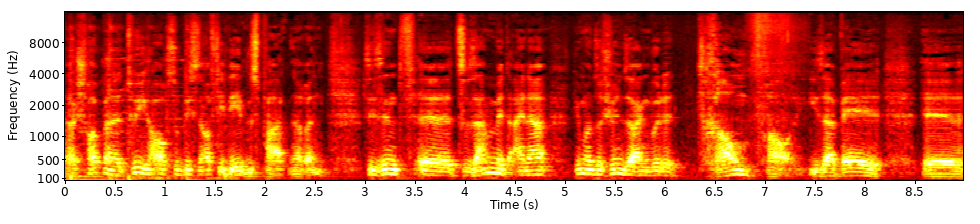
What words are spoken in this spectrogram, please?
Da schaut man natürlich auch so ein bisschen auf die Lebenspartnerin. Sie sind äh, zusammen mit einer, wie man so schön sagen würde, Traumfrau. Isabel, äh,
